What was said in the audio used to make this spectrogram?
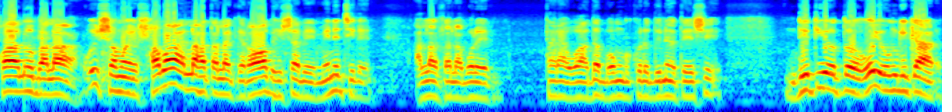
কালু বালা ওই সময়ে সবাই আল্লাহ তালাকে রব হিসাবে মেনেছিলেন। আল্লাহ তালা বলেন, তারা ওয়াদা ভঙ্গ করে দুনিয়াতে এসে, দ্বিতীয়ত ওই অঙ্গীকার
